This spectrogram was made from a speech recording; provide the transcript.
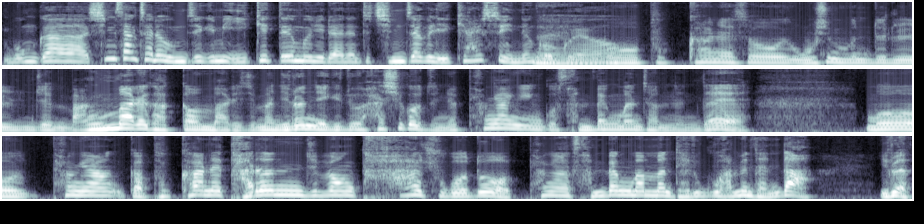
뭔가 심상찮은 움직임이 있기 때문이라는 또 짐작을 이렇게 할 수 있는 네, 거고요. 뭐 북한에서 오신 분들을 이제 막말에 가까운 말이지만 이런 얘기도 하시거든요. 평양 인구 300만 잡는데 뭐 평양 그러니까 북한의 다른 지방 다 죽어도 평양 300만만 데리고 가면 된다. 이런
